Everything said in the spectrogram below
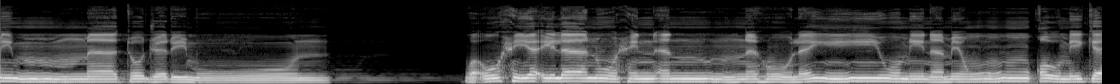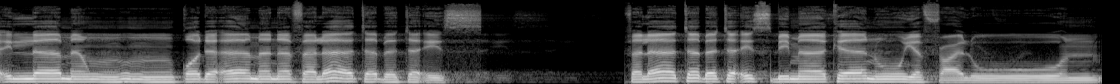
مما تجرمون واوحي إلى نوح انه لن يؤمن من قومك الا من قد امن فلا تبتئس فلا تبتئس بما كانوا يفعلون.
